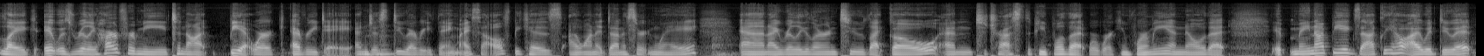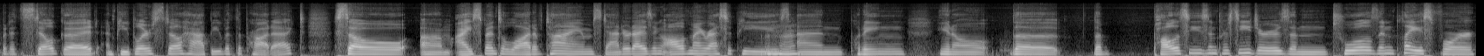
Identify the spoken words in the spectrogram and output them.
like it was really hard for me to not be at work every day and just do everything myself because I want it done a certain way. And I really learned to let go and to trust the people that were working for me and know that it may not be exactly how I would do it but it's still good and people are still happy with the product. So um, I spent a lot of time standardizing all of my recipes and putting you know the the policies and procedures and tools in place for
